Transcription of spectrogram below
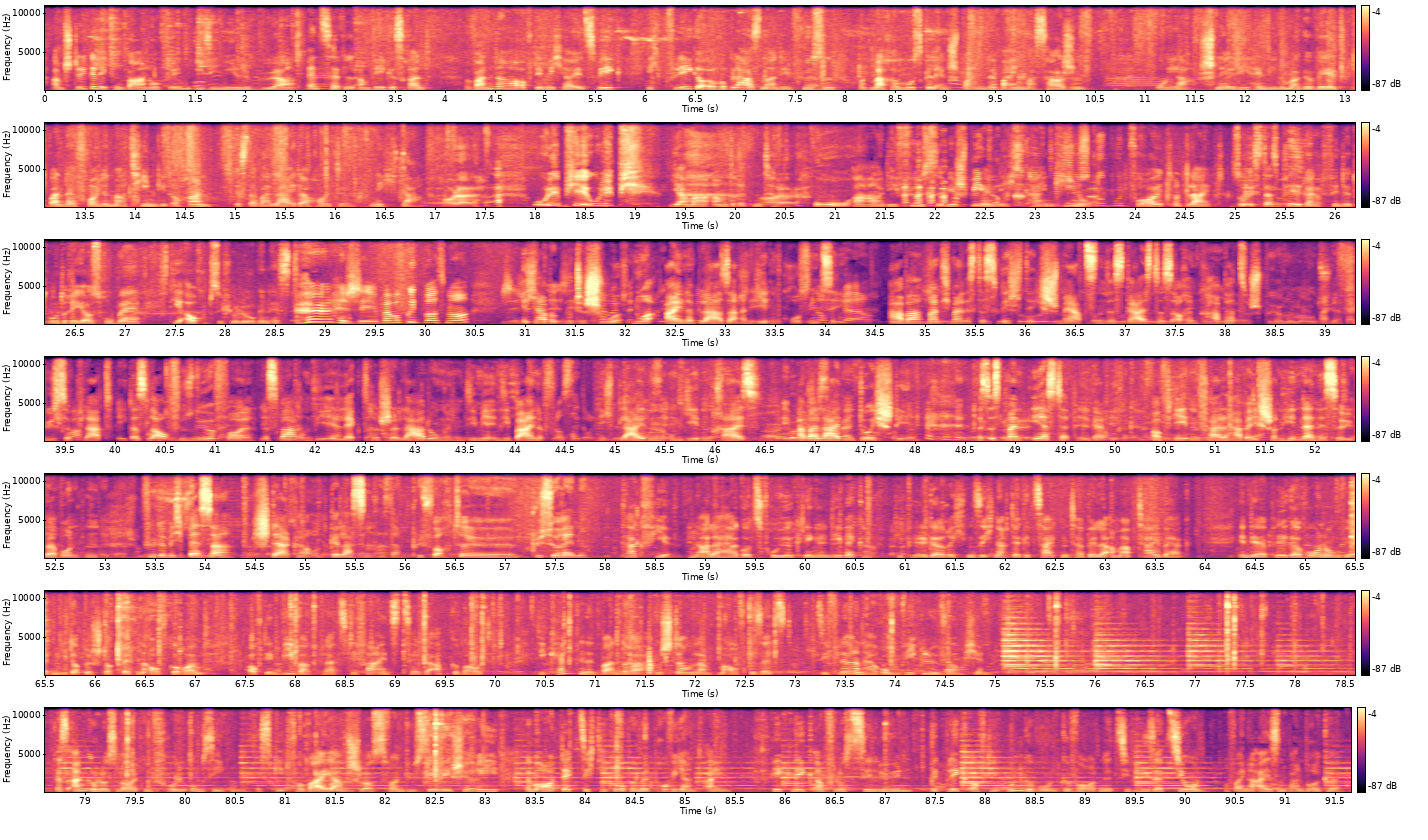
Am stillgelegten Bahnhof in Isigny-le-Buat ein Zettel am Wegesrand. Wanderer auf dem Michaelsweg, ich pflege eure Blasen an den Füßen und mache muskelentspannende Beinmassagen. Oh ja, schnell die Handynummer gewählt. Wanderfreundin Martin geht auch ran, ist aber leider heute nicht da. Oh les pieds, les pieds. Jammer am dritten Tag. Oh, ah, die Füße, wir spielen nicht, kein Kino. Freud und Leid, so ist das Pilgern, findet Audrey aus Roubaix, die auch Psychologin ist. Ich habe gute Schuhe, nur eine Blase an jedem großen Zeh. Aber manchmal ist es wichtig, Schmerzen des Geistes auch im Körper zu spüren. Meine Füße platt, das Laufen mühevoll, es waren wie elektrische Ladungen, die mir in die Beine fuhren. Nicht leiden um jeden Preis, aber leiden durchstehen. Es ist mein erster Pilgerweg. Auf jeden Fall habe ich schon Hindernisse überwunden, fühle mich besser, stärker und gelassener. Plus forte, plus sereine. Tag 4. In aller Herrgottsfrühe klingeln die Wecker. Die Pilger richten sich nach der Gezeitentabelle am Abteiberg. In der Pilgerwohnung werden die Doppelstockbetten aufgeräumt, auf dem Biwakplatz die Vereinszelte abgebaut. Die campenden Wanderer haben Stirnlampen aufgesetzt. Sie flirren herum wie Glühwürmchen. Das Angelus läuten früh um sieben. Es geht vorbei am Schloss von Ducé-les-Cheries. Im Ort deckt sich die Gruppe mit Proviant ein. Picknick am Fluss Celune mit Blick auf die ungewohnt gewordene Zivilisation auf einer Eisenbahnbrücke.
